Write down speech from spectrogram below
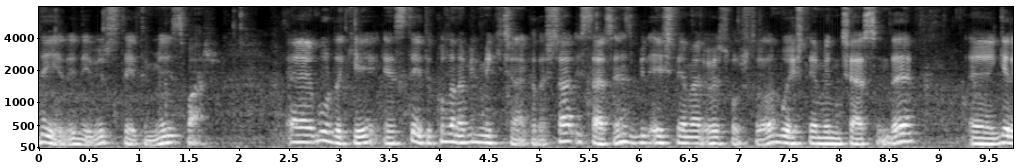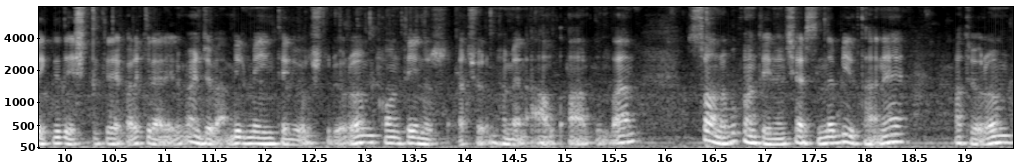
değeri diye bir state'imiz var. Ee, buradaki e, state'i kullanabilmek için arkadaşlar isterseniz bir HTML öğesi oluşturalım. Bu HTML'in içerisinde e, gerekli değişiklikleri yaparak ilerleyelim. Önce ben bir main tag oluşturuyorum. Container açıyorum hemen alt ardından. Sonra bu konteynerin içerisinde bir tane atıyorum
